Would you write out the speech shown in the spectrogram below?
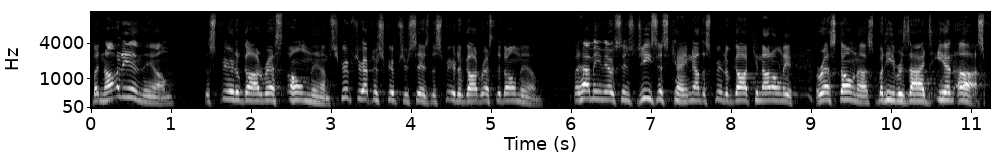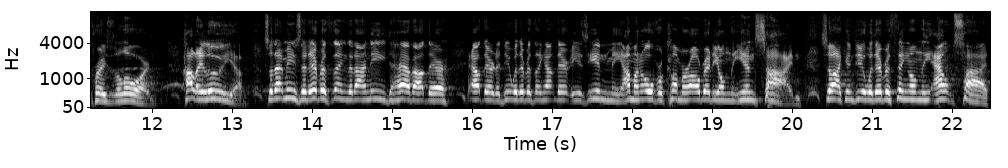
but not in them. The Spirit of God rests on them. Scripture after scripture says the Spirit of God rested on them. But how many of you know since Jesus came, now the Spirit of God can not only rest on us, but He resides in us. Praise the Lord. Hallelujah. So that means that everything that I need to have out there, out there to deal with everything out there is in me. I'm an overcomer already on the inside. So I can deal with everything on the outside.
